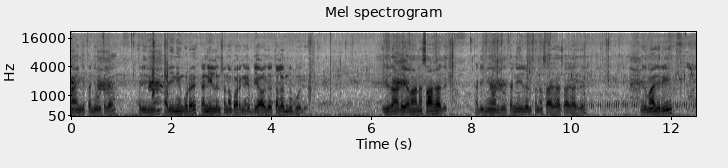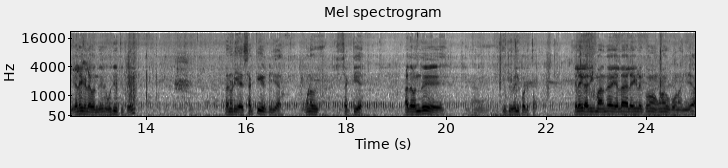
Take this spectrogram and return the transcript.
நான் இங்கே தண்ணி ஊற்றலை அடினியும் அடினியும் கூட தண்ணி இல்லைன்னு சொன்னால் பாருங்கள் எப்படியாவது தளர்ந்து போகுது. இதுதான் அடையாளம்னா சாகாது. அடினியும் வந்து தண்ணி இல்லைன்னு சொன்னால் சாகா சாகாது. இது மாதிரி இலைகளை வந்து உதிர்த்துட்டு தன்னுடைய சக்தி இருக்கு இல்லையா உணவு சக்தியை அதை வந்து இப்படி வெளிப்படுத்தும். இலைகள் அதிகமாக இருந்தால் எல்லா இலைகளுக்கும் உணவு போகணும் இல்லையா?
